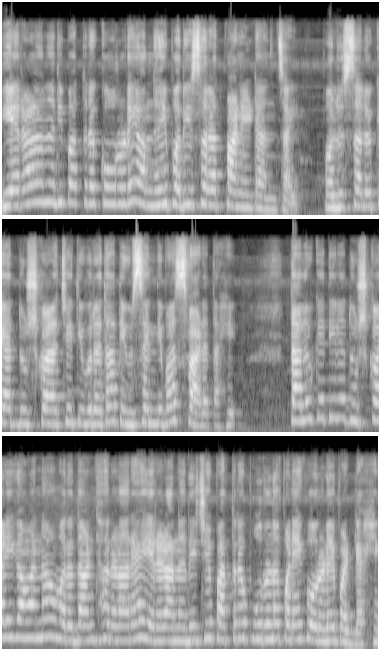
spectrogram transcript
येराळा नदीपात्र कोरडे अंधई परिसरात पाणी टंचाई. पलूस तालुक्यात दुष्काळाची तीव्रता दिवसेंदिवस वाढत आहे. तालुक्यातील दुष्काळी गावांना वरदान ठरणाऱ्या येरळा नदीचे पात्र पूर्णपणे कोरडे पडले आहे.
